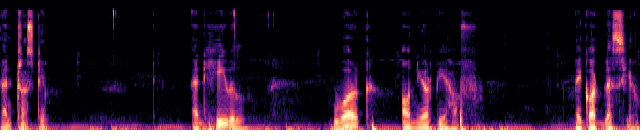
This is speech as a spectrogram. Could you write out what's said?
and trust Him. And He will work on your behalf. May God bless you.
